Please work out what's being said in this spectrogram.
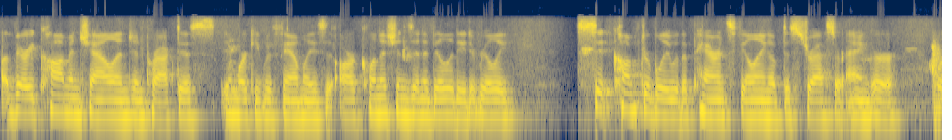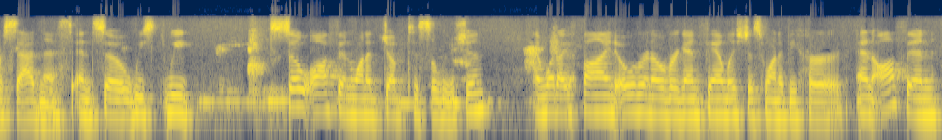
a very common challenge in practice in working with families are clinicians' inability to really sit comfortably with a parent's feeling of distress or anger or sadness, and so we we so often want to jump to solution. And what I find over and over again, families just want to be heard, and often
